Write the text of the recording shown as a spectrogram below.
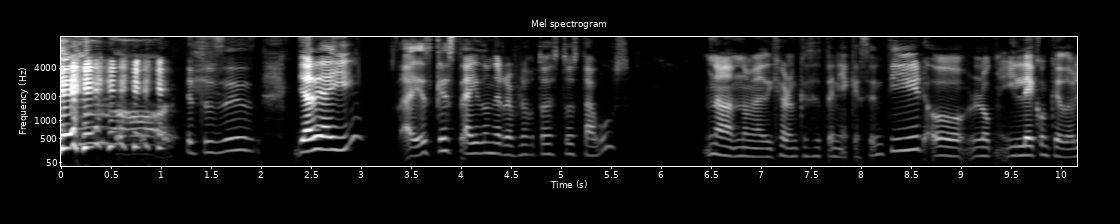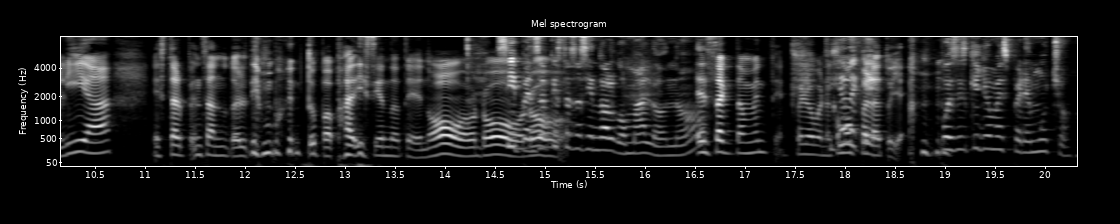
Entonces, ya de ahí, ahí es que es ahí donde reflejo todos estos tabús. No, no me dijeron que se tenía que sentir, o lo hilé con que dolía, estar pensando todo el tiempo en tu papá diciéndote, no, no. sí, pensar no". que estás haciendo algo malo, ¿no? Exactamente, pero bueno, ¿cómo Fíjate fue que- la tuya? Pues es que yo me esperé mucho.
